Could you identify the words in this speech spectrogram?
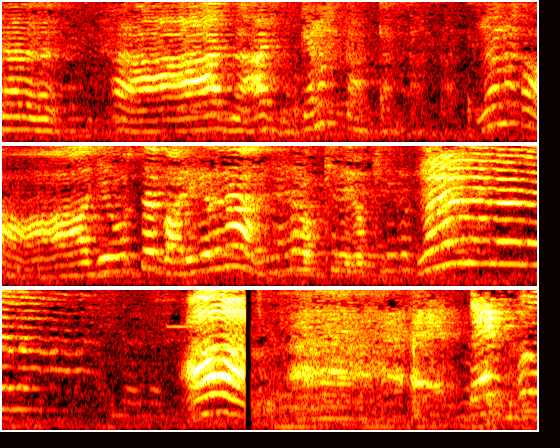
না না না আজ না আজ না। কেন? না না। আজ এই অবস্থায় বাড়ি গেলে না রক্ষিণী রক্ষিণী না না না না না আর দেখ ধরো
